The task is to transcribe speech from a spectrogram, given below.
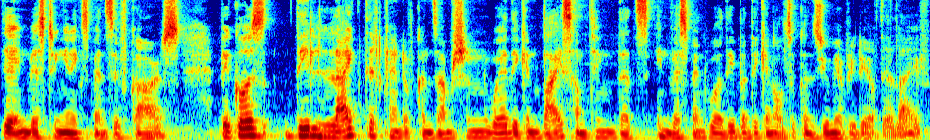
They're investing in expensive cars because they like that kind of consumption where they can buy something that's investment worthy, but they can also consume every day of their life.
